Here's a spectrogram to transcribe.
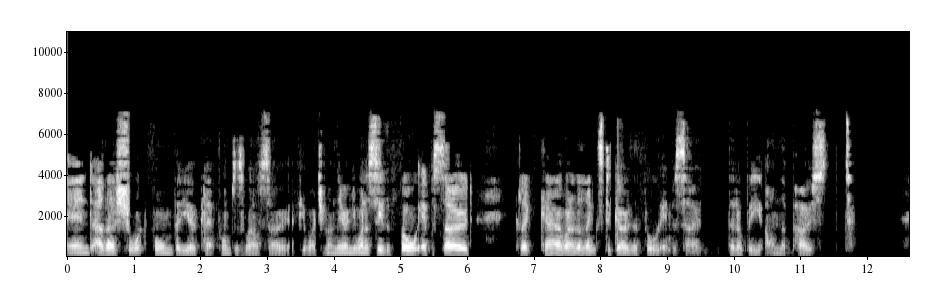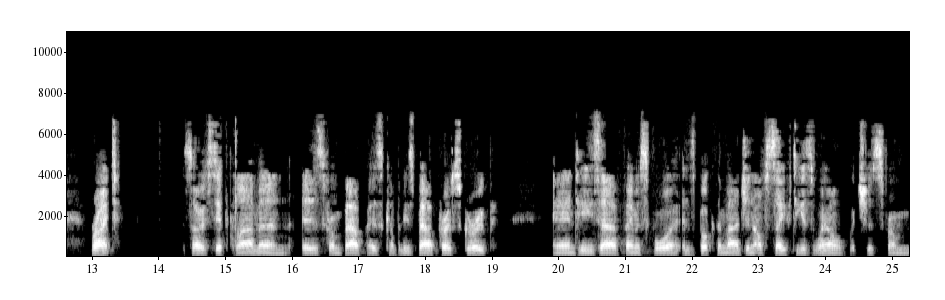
and other short form video platforms as well. So if you're watching on there and you want to see the full episode, click uh, one of the links to go to the full episode. That'll be on the post. Right. So Seth Klarman is from Bow, his company's Baupost Group, and he's uh, famous for his book, The Margin of Safety, as well, which is from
